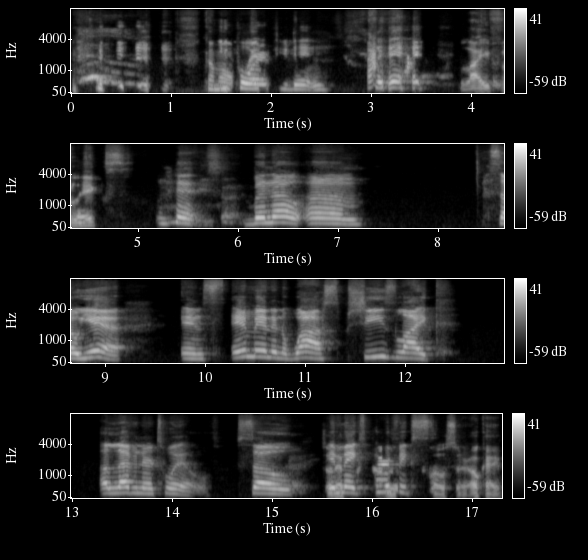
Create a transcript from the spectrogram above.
Come you on, poor light, if you didn't. light flicks. But no, um, so yeah, in Ant Man and the Wasp, she's like eleven or twelve. So Okay. So it makes puts her a little perfect closer. Okay.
